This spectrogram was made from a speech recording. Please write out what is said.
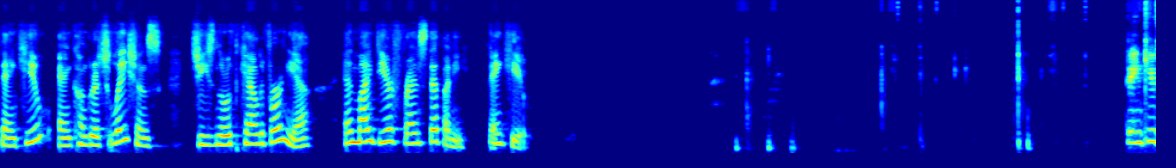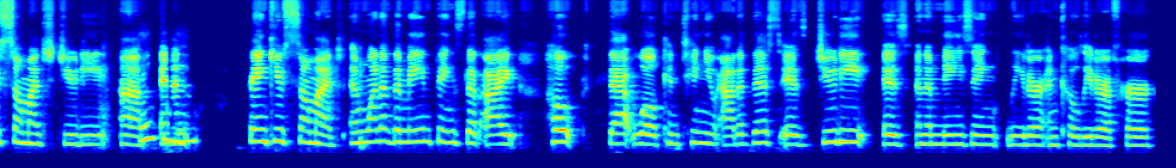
Thank you and congratulations, GG North California and my dear friend Stephanie. Thank you. Thank you so much, Judy. Uh, thank and you. thank you so much. And one of the main things that I hope that will continue out of this is Judy is an amazing leader and co-leader of her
